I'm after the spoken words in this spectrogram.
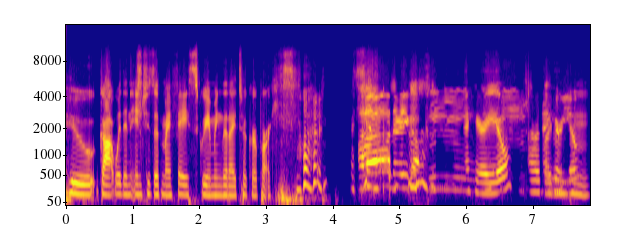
who got within inches of my face screaming that I took her parking spot. Oh, there you go. I Mm, hear you. I was I like, hear you. "Mhm,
